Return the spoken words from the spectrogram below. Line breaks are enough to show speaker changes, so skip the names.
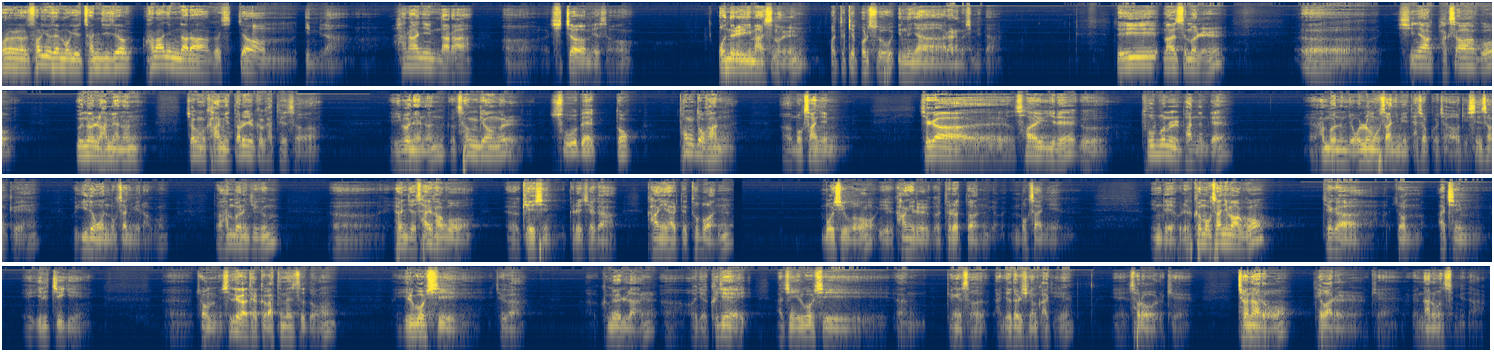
오늘 설교 제목이 전지적 하나님 나라 그 시점입니다. 하나님 나라 어, 시점에서 오늘 이 말씀을 어떻게 볼 수 있느냐라는 것입니다. 이 말씀을 어, 신약 박사하고 의논을 하면은 조금 감이 떨어질 것 같아서 이번에는 그 성경을 수백 독 통독한 어, 목사님 제가 사역일에 그 두 분을 봤는데 한 분은 이제 원로 목사님이 되셨고 저기 신성교회 그 이동원 목사님이라고 또 한 분은 지금 어, 현재 사역하고 어, 계신 그래 제가 강의할 때 두 번 모시고 이 강의를 그 들었던 목사님인데 그래서 그 목사님하고 제가 좀 아침 일찍이 어, 좀 신뢰가 될 것 같으면서도 7시 제가 금요일 날 어, 어제 그제 아침 7시 한 경에서 한 8시경까지 예, 서로 이렇게 전화로 대화를 이렇게 나누었습니다.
